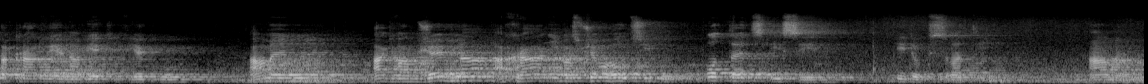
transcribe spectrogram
a králuje na věky věků. Amen. Ať vám žehná a chrání vás všemohoucí Bůh, Otec i Syn i Duch Svatý. Amen.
